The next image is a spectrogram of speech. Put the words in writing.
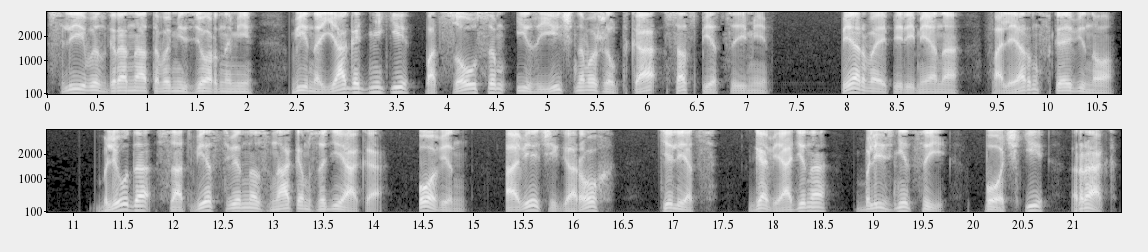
Сливы с гранатовыми зернами. Вино-ягодники под соусом из яичного желтка со специями. Первая перемена. Фалернское вино. Блюдо, соответственно, знаком зодиака. Овен, овечий горох, телец, говядина, близнецы, почки, рак,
